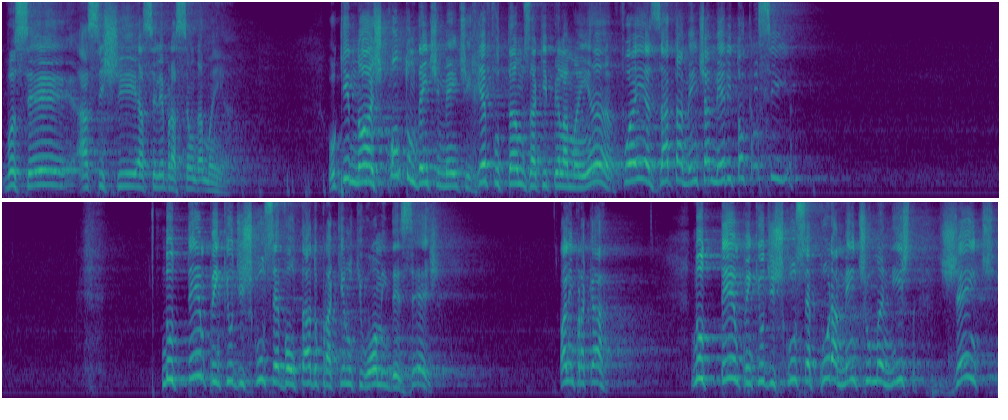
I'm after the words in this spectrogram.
você assistir a celebração da manhã. O que nós contundentemente refutamos aqui pela manhã foi exatamente a meritocracia. No tempo em que o discurso é voltado para aquilo que o homem deseja, Olhem para cá. No tempo em que o discurso é puramente humanista. Gente,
